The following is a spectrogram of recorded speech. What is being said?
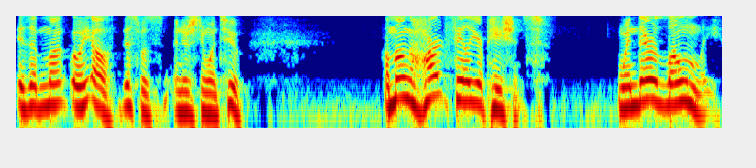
is among, oh, oh, this was an interesting one too. Among heart failure patients, when they're lonely,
